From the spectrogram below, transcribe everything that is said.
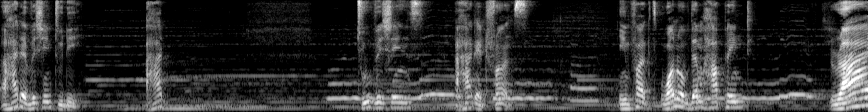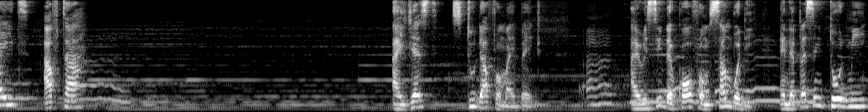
I had a vision today. I had two visions. I had a trance. In fact, one of them happened right after I just stood up from my bed. I received a call from somebody, and the person told me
